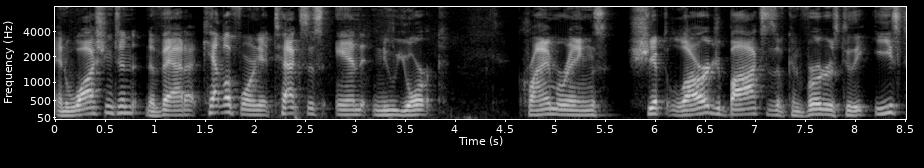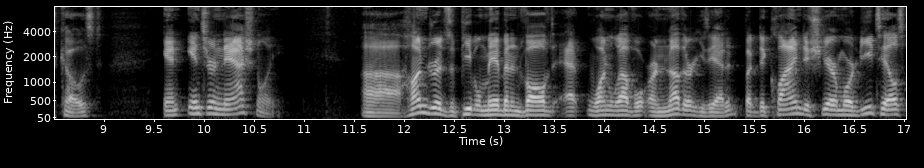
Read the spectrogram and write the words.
and Washington, Nevada, California, Texas, and New York. Crime rings shipped large boxes of converters to the East Coast and internationally. Uh, hundreds of people may have been involved at one level or another, he's added, but declined to share more details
